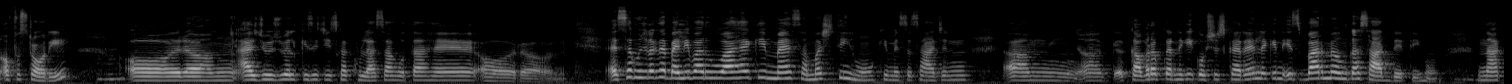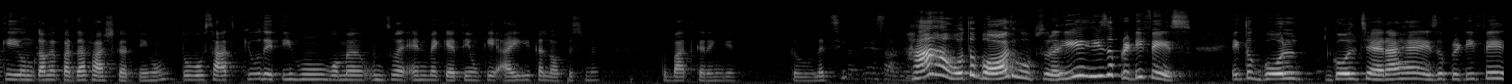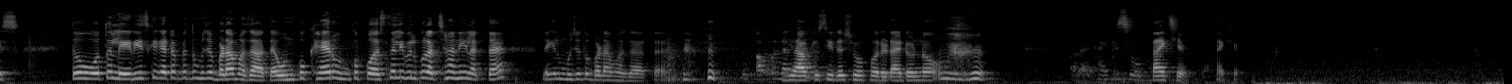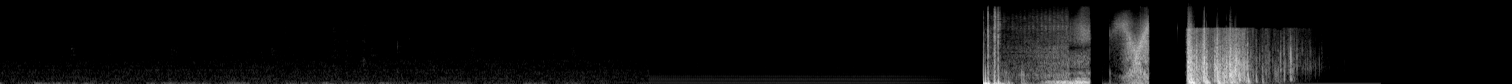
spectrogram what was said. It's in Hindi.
ऑफ़ अ स्टोरी और एज यूजुअल किसी चीज़ का खुलासा होता है और um, ऐसा मुझे लगता है पहली बार हुआ है कि मैं समझती हूँ कि मिस्टर साजन कवर अप करने की कोशिश कर रहे हैं लेकिन इस बार मैं उनका साथ देती हूँ। ना कि उनका मैं पर्दाफाश करती हूँ। तो वो साथ क्यों देती हूँ वो मैं उनसे एंड में कहती हूँ कि आइए कल ऑफ़िस में तो बात करेंगे। तो लेट्स सी हाँ हाँ वो तो बहुत खूबसूरत ही इज़ अ प्रिटी फेस एक तो गोल गोल चेहरा है इज़ अ प्रिटी फेस तो वो तो लेडीज़ के गेटअप में तो मुझे बड़ा मज़ा आता है। उनको खैर उनको पर्सनली बिल्कुल अच्छा नहीं लगता है लेकिन मुझे तो बड़ा मज़ा आता है। You have to see the show for it I don't know thank you so much thank you thank you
